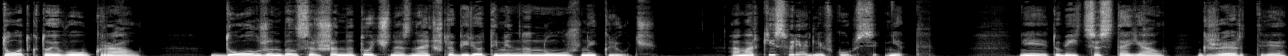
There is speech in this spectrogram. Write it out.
Тот, кто его украл, должен был совершенно точно знать, что берет именно нужный ключ. А маркиз вряд ли в курсе. Нет, нет, убийца стоял к жертве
